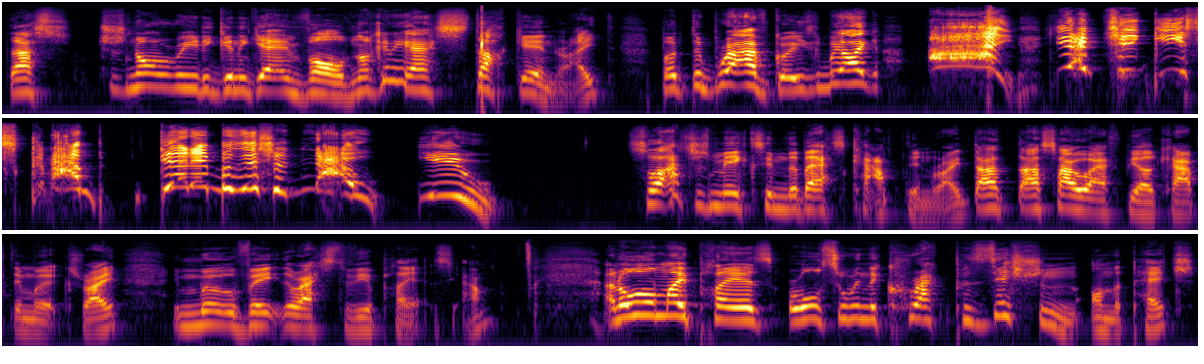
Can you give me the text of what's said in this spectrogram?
that's just not really going to get involved, not going to get stuck in, right? But Dubravka, he's going to be like, Aye, you cheeky scrub, get in position now, you. So that just makes him the best captain, right? That, that's how FPL captain works, right? You motivate the rest of your players, yeah? And all my players are also in the correct position on the pitch,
